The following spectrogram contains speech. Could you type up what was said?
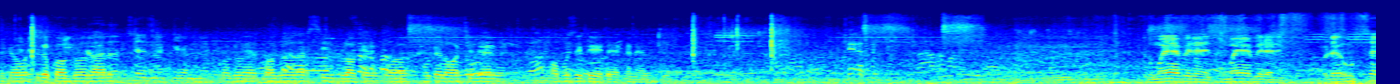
এটা অবশ্যই কক্সবাজার কক্সবাজার কক্সবাজার সি ব্লকের হোটেল অর্চিডের অপোজিটে এটা এখানে আর কি। সুমাইয়া বিরিয়ানি সুমাইয়া বিরিয়ানি। ওটা উঠছে।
